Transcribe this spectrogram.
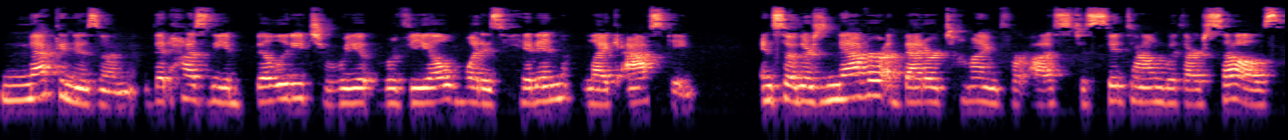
mechanism that has the ability to re- reveal what is hidden like asking. And so there's never a better time for us to sit down with ourselves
